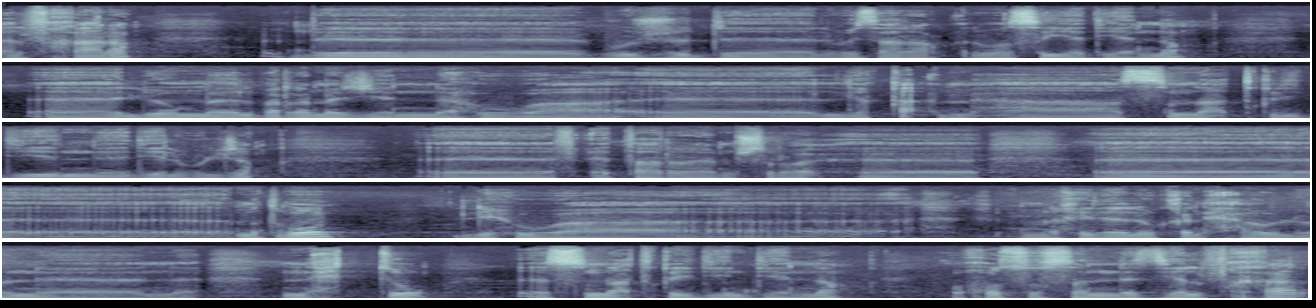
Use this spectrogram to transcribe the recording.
الفخارة بوجود الوزارة الوصية ديالنا. آه، اليوم البرنامج ديالنا هو آه، اللقاء مع الصناع التقليديين ديال ولجه آه، في إطار مشروع مضمون اللي هو من خلاله كنحاولوا نحثوا الصناع التقليديين ديالنا. وخصوصا الناس ديال الفخار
